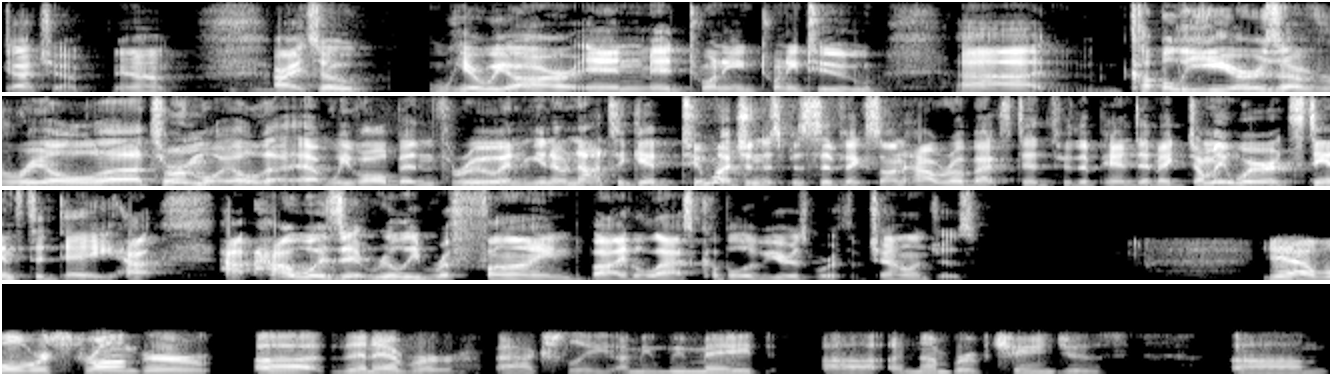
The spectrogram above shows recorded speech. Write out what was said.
Gotcha. Yeah. Mm-hmm. All right. So here we are in mid 2022 a uh, couple of years of real uh, turmoil that, that, we've all been through. And you know not to get too much into specifics on how robeks did through the pandemic tell me where it stands today. How, how, how was it really refined by the last couple of years worth of challenges? Yeah well we're stronger uh, than ever actually. I mean we made uh, a number of changes um,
